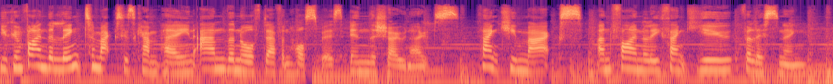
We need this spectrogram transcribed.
You can find the link to Max's campaign and the North Devon Hospice in the show notes. Thank you, Max. And finally, thank you for listening.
